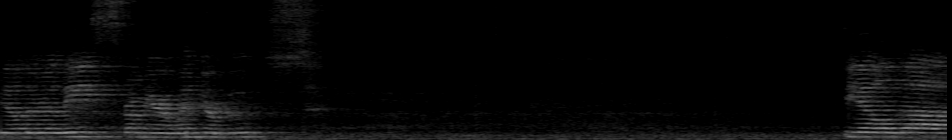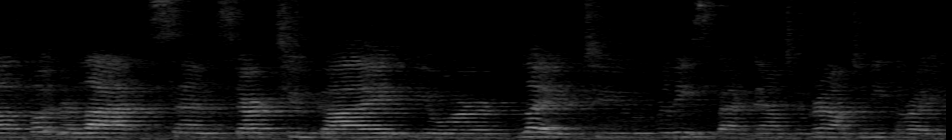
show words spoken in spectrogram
Feel the release from your winter boots. Feel the foot relax and start to guide your leg to release back down to the ground to meet the right.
